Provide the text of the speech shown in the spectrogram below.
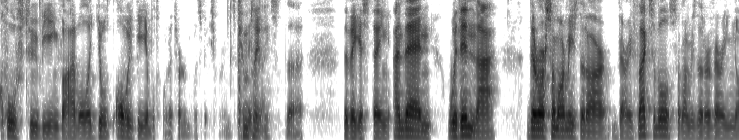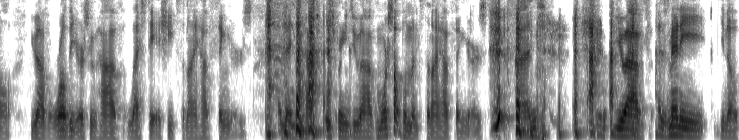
close to being viable, like you'll always be able to win a tournament with Space Marines. Completely. that's the the biggest thing. And then within that, there are some armies that are very flexible, some armies that are very not. You have World Eaters who have less data sheets than I have fingers, and then you have Space Marines who have more supplements than I have fingers, and you have as many, you know,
